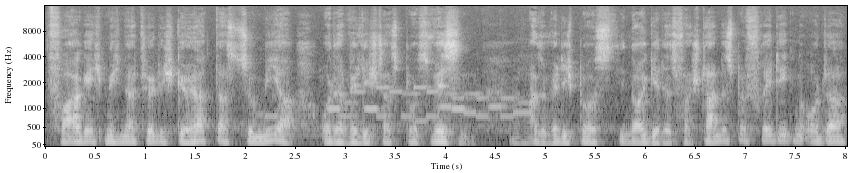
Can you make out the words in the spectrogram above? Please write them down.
frage ich mich natürlich, gehört das zu mir oder will ich das bloß wissen? Also will ich bloß die Neugier des Verstandes befriedigen oder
